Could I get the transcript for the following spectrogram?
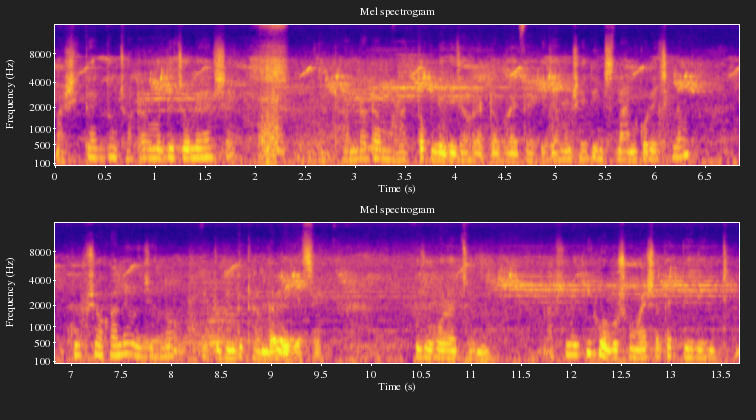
মাসিক তো একদম ছটার মধ্যে চলে আসে। ঠান্ডাটা মারাত্মক লেগে যাওয়ার একটা ভয় থাকে। যেমন সেদিন স্নান করেছিলাম, খুব সকালে, ওই জন্য একটু কিন্তু ঠান্ডা লেগেছে পুজো করার জন্য। আসলে কি করব? সময়ের সাথে পেরে উঠি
